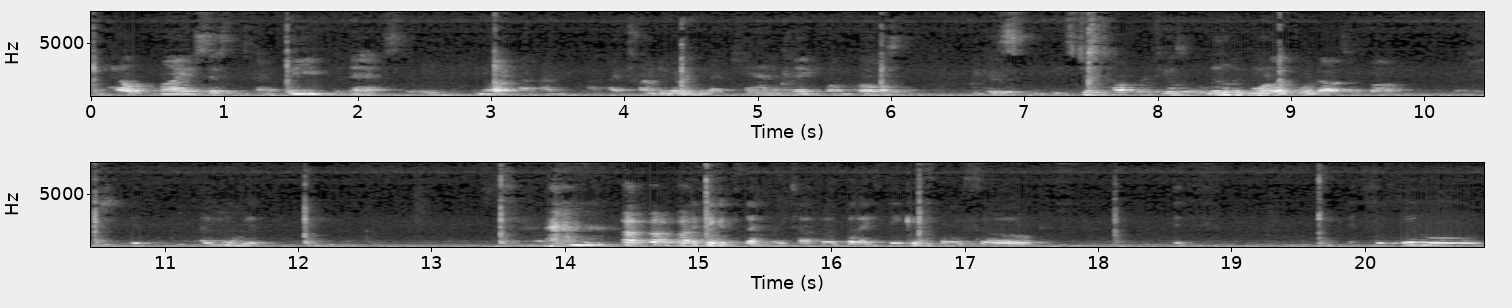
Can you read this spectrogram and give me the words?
to help my assistants kind of leave the nest. You know, I, I, I try and do everything I can and make phone calls because it's just tougher. It feels a little bit more like four dogs in a bone. I think it. I think it's definitely tougher, but I think it's also it's it's a little.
